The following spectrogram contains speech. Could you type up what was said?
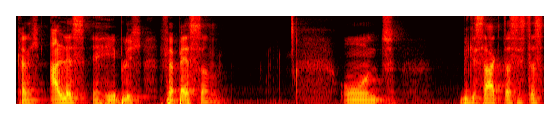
kann ich alles erheblich verbessern. Und wie gesagt, das ist das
